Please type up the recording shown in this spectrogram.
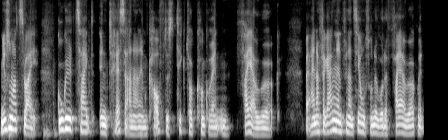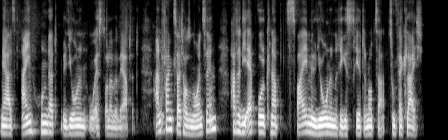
News Nummer zwei. Google zeigt Interesse an einem Kauf des TikTok-Konkurrenten Firework. Bei einer vergangenen Finanzierungsrunde wurde Firework mit mehr als 100 Millionen US-Dollar bewertet. Anfang 2019 hatte die App wohl knapp 2 Millionen registrierte Nutzer. Zum Vergleich.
